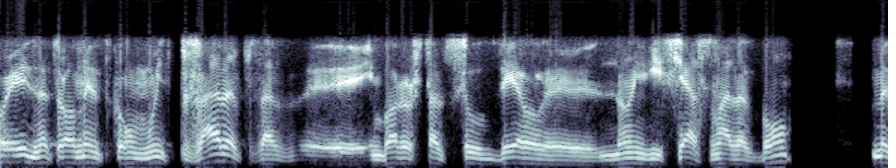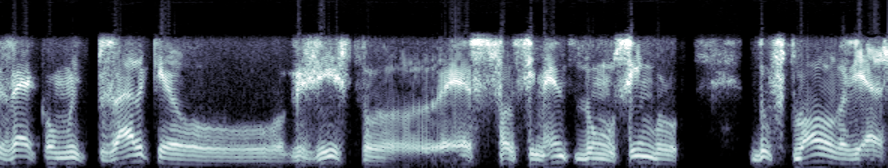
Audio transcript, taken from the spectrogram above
Foi naturalmente com muito pesar, apesar de, embora o estado de saúde dele eh, não indiciasse nada de bom, mas é com muito pesar que eu registro esse falecimento de um símbolo do futebol. Aliás,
